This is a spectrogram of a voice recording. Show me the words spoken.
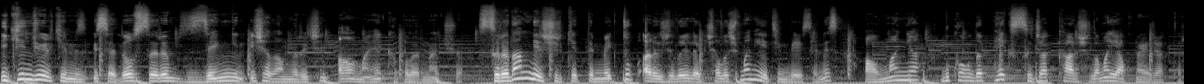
İkinci ülkemiz ise dostlarım zengin iş adamları için Almanya kapılarını açıyor. Sıradan bir şirkette mektup aracılığıyla çalışma niyetindeyseniz Almanya bu konuda pek sıcak karşılama yapmayacaktır.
